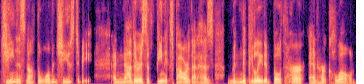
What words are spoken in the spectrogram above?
Jean is not the woman she used to be, and neither is the Phoenix power that has manipulated both her and her clone.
